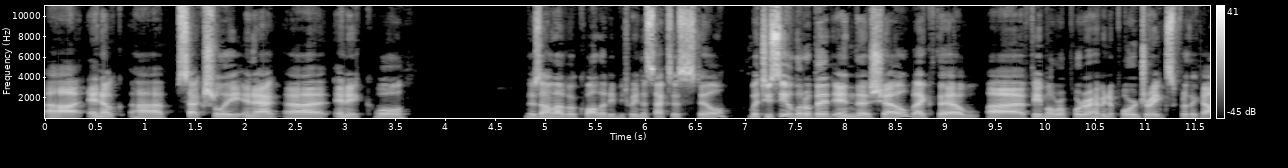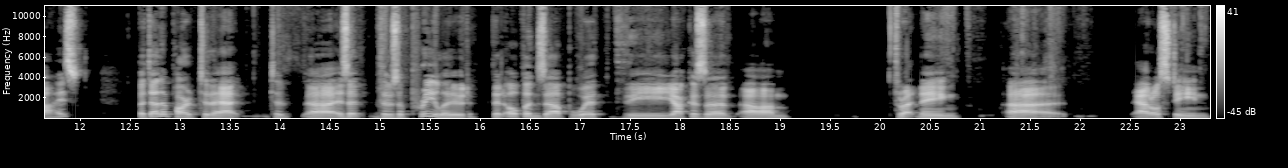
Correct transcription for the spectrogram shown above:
uh, and uh, sexually inac- uh, unequal. There's not a lot of equality between the sexes still, which you see a little bit in the show, like the uh, female reporter having to pour drinks for the guys. But the other part to that to uh, is that there's a prelude that opens up with the yakuza um, threatening uh, Adelstein,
